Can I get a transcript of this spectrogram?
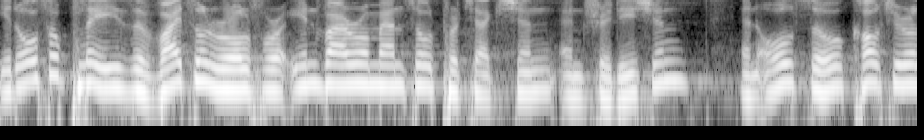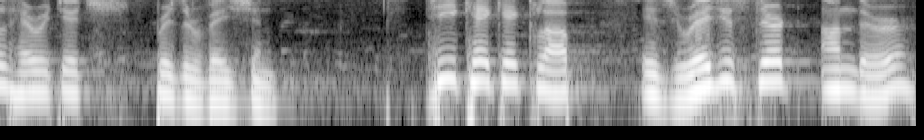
it also plays a vital role for environmental protection and tradition and also cultural heritage preservation. TKK Club is registered under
